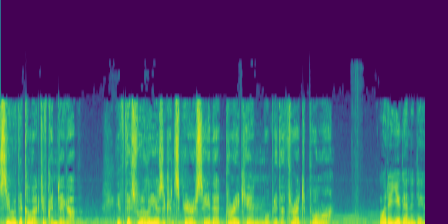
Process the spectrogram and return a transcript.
See what the Collective can dig up. If this really is a conspiracy, that break-in will be the thread to pull on. What are you gonna do?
